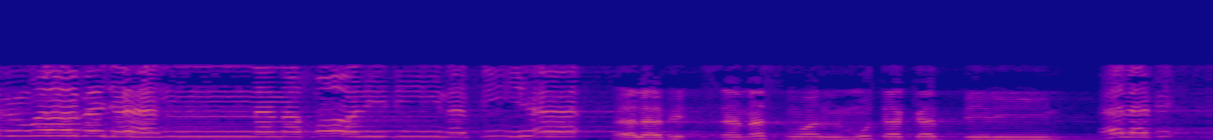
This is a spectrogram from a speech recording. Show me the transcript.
أبواب جهنم خالدين فلبئس مثوى المتكبرين. فلبئس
